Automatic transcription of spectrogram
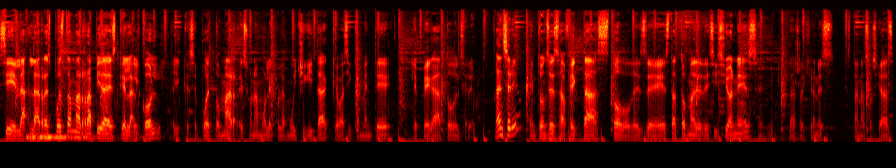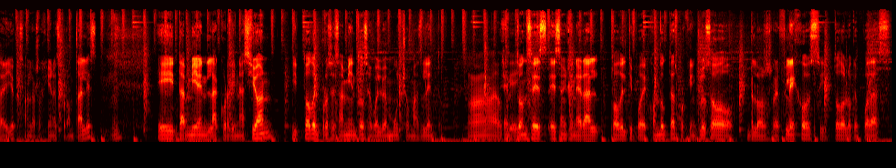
sí, la, la respuesta más rápida es que el alcohol, el que se puede tomar, es una molécula muy chiquita que básicamente le pega a todo el cerebro. ¿Ah, ¿En serio? Entonces afectas todo, desde esta toma de decisiones en las regiones que están asociadas a ello, que son las regiones frontales, y también la coordinación y todo el procesamiento se vuelve mucho más lento. Ah, ok. Entonces es en general todo el tipo de conductas, porque incluso los reflejos y todo lo que puedas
